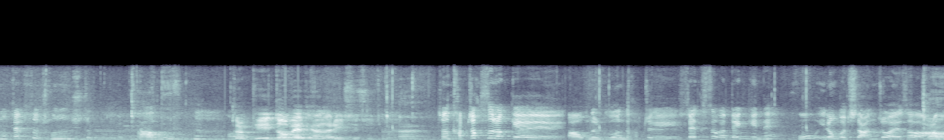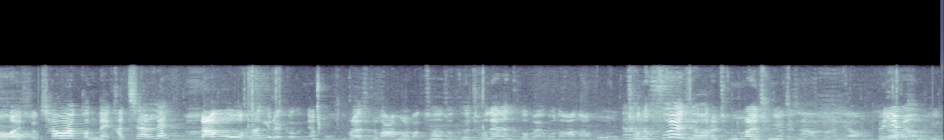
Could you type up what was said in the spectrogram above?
어, 섹스 저는 진짜 모르겠어 나도. 응. 그럼 빌드업의 대화들이 있을 수 있잖아요. 네. 저는 갑작스럽게 아 오늘 누웠는데 갑자기 섹스가 땡기네? 고? 이런 걸 진짜 안 좋아해서 아무가 어. 있어 샤워할 건데 같이 할래? 라고 하기로 했거든요 그래서 그리고 암호를 맞춰놔서 그 전에는 그거 말고는 안 하고 저는 후의 대화를 정말 중요하게 생각을 해요 왜냐면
